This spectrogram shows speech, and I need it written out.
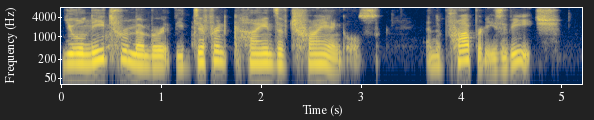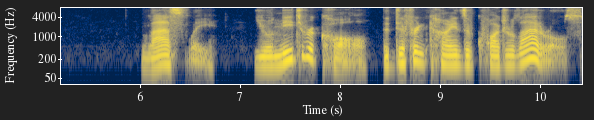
you will need to remember the different kinds of triangles and the properties of each. Lastly, you will need to recall the different kinds of quadrilaterals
